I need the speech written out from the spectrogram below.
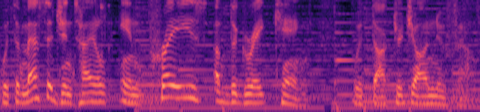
with a message entitled In Praise of the Great King with Dr. John Neufeld.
